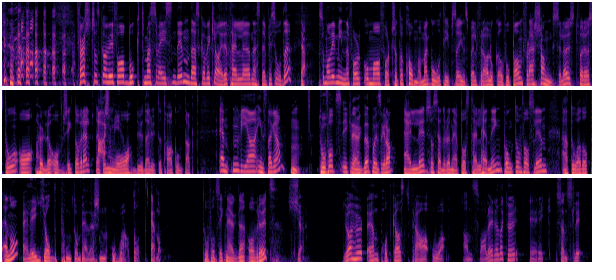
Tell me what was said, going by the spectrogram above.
Først så skal vi få bukt med sveisen din. Det skal vi klare til neste episode. Ja. Så må vi minne folk om å fortsette å komme med gode tips og innspill fra lokalfotballen, for det er sjanseløst for oss to å holde oversikt overalt. Derfor må du der ute ta kontakt. Enten via Instagram. Mm. Tofots i knehøgde på Instagram. Eller så sender du en e-post til henning.fosslin at oa.no. Eller j.pedersen.oa.no. Tofots i knehøgde over og ut. Kjør. Du har hørt en podkast fra OA. Ansvarlig redaktør Erik Sønsli.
